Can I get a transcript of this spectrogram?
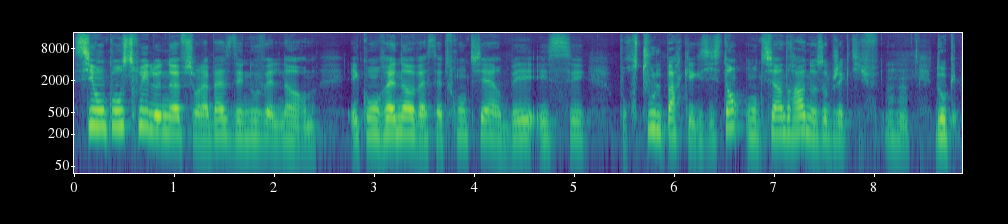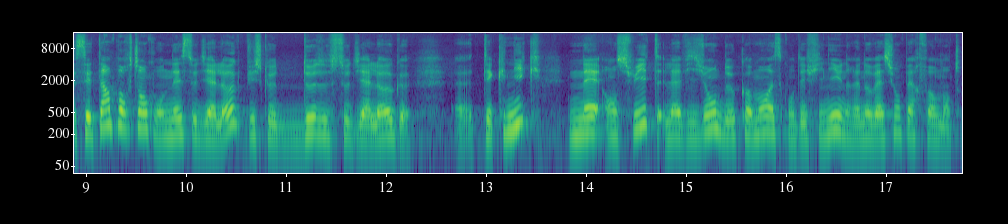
Si on construit le neuf sur la base des nouvelles normes et qu'on rénove à cette frontière B et C pour tout le parc existant, on tiendra nos objectifs. Mhm. Donc c'est important qu'on ait ce dialogue, puisque de ce dialogue euh, technique naît ensuite la vision de comment est-ce qu'on définit une rénovation performante.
